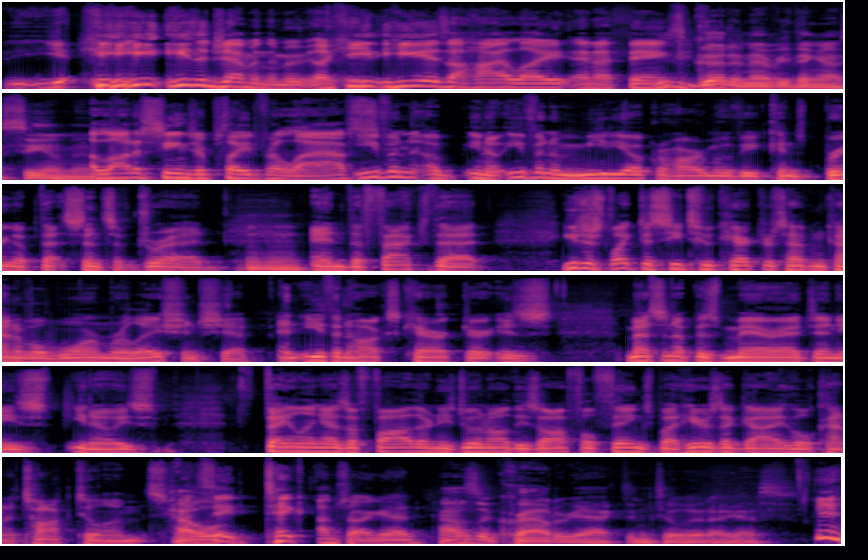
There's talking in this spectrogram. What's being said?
y- he, he he's a gem in the movie. Like he he is a highlight, and I think He's good in everything I see him in. a lot of scenes are played for laughs. even a you know even a mediocre horror movie can bring up that sense of dread and the fact that you just like to see two characters having kind of a warm relationship and Ethan Hawke's character is messing up his marriage and he's you know he's failing as a father and he's doing all these awful things but here's a guy who'll kind of talk to him How, I'd say take. I'm sorry. Go ahead. how's the crowd reacting to it? I guess. Yeah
